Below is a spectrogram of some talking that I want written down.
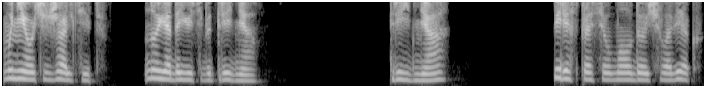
Мне очень жаль, Тит, но я даю тебе три дня. Три дня? Переспросил молодой человек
